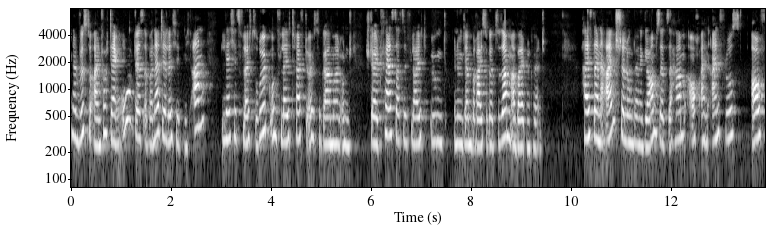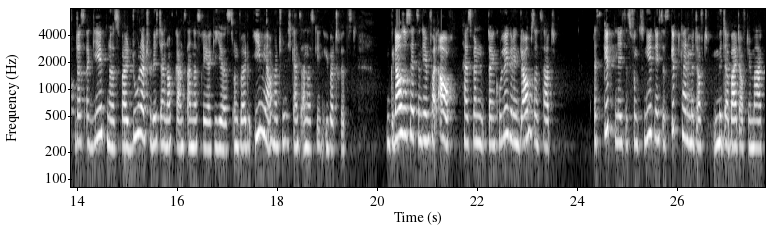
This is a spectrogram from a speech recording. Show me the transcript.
dann wirst du einfach denken, oh, der ist aber nett, der lächelt mich an, lächelt vielleicht zurück und vielleicht trefft ihr euch sogar mal und stellt fest, dass ihr vielleicht in irgendeinem Bereich sogar zusammenarbeiten könnt. Heißt, deine Einstellung, deine Glaubenssätze haben auch einen Einfluss auf das Ergebnis, weil du natürlich dann auch ganz anders reagierst und weil du ihm ja auch natürlich ganz anders gegenübertrittst. Und genauso ist es jetzt in dem Fall auch. Heißt, wenn dein Kollege den Glaubenssatz hat, es gibt nichts, es funktioniert nichts, es gibt keine Mitarbeiter auf dem Markt,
